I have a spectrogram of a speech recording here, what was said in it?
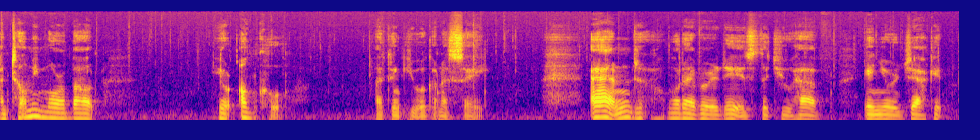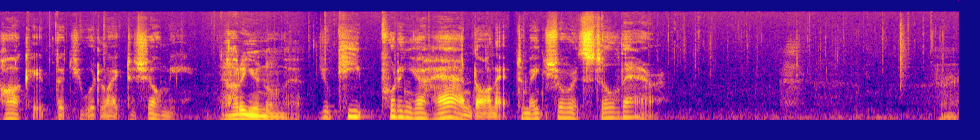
and tell me more about your uncle, I think you were going to say, and whatever it is that you have in your jacket pocket that you would like to show me. How do you know that? You keep putting your hand on it to make sure it's still there. All right.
